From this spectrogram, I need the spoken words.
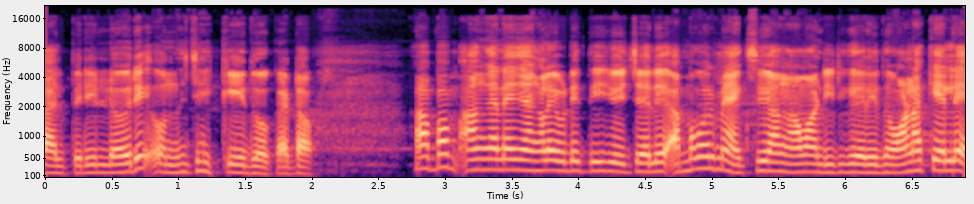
താല്പര്യമുള്ളവർ ഒന്ന് ചെക്ക് ചെയ്ത് നോക്കാം കേട്ടോ അപ്പം അങ്ങനെ ഞങ്ങൾ എവിടെ എത്തി ചോദിച്ചാൽ അമ്മയ്ക്ക് ഒരു മാക്സി വാങ്ങാൻ വേണ്ടിയിട്ട് കയറിയത് ഓണക്കല്ലേ?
